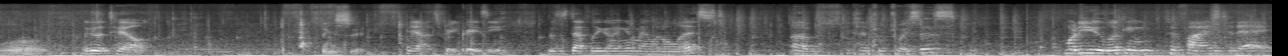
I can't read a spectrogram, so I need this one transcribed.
Whoa. Look at the tail. Thing's sick. Yeah, it's pretty crazy. This is definitely going in my little list of potential choices. What are you looking to find today?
